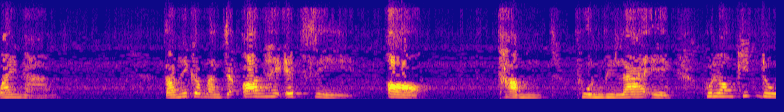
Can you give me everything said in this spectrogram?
ว่ายน้ำตอนนี้กำลังจะอ้อนให้เอฟซีออกทำพูลวิลล่าเอง คุณลองคิดดู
